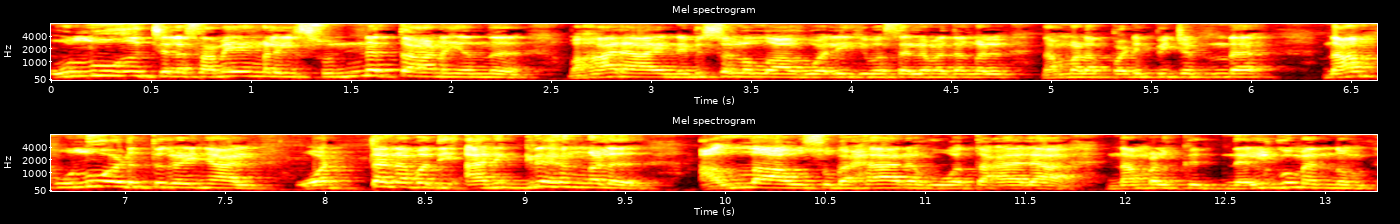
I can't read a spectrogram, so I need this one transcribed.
ഉളു ചില സമയങ്ങളിൽ സുന്നത്താണ് എന്ന് മഹാനായ നബി സല്ലാഹു അലഹി വസല്ലമ തങ്ങൾ നമ്മളെ പഠിപ്പിച്ചിട്ടുണ്ട്. നാം ഉളു എടുത്തു കഴിഞ്ഞാൽ ഒട്ടനവധി അനുഗ്രഹങ്ങൾ അള്ളാഹു സുബഹാനഹുവ താല നമ്മൾക്ക് നൽകുമെന്നും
